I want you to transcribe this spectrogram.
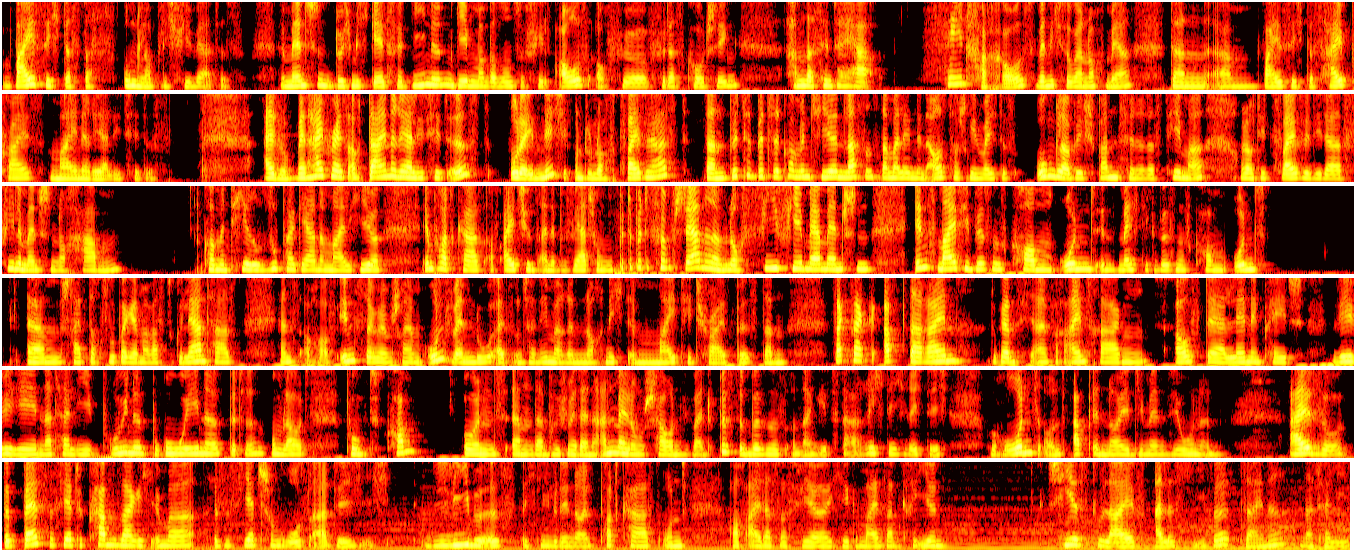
weiß ich, dass das unglaublich viel wert ist. Wenn Menschen durch mich Geld verdienen, geben aber so und so viel aus, auch für, für das Coaching, haben das hinterher zehnfach raus, wenn nicht sogar noch mehr, dann ähm, weiß ich, dass High Price meine Realität ist. Also, wenn High Price auch deine Realität ist oder eben nicht und du noch Zweifel hast, dann bitte, bitte kommentieren. Lass uns da mal in den Austausch gehen, weil ich das unglaublich spannend finde, das Thema und auch die Zweifel, die da viele Menschen noch haben. Kommentiere super gerne mal hier im Podcast auf iTunes eine Bewertung. Bitte, bitte fünf Sterne, damit noch viel, viel mehr Menschen ins Mighty Business kommen und ins mächtige Business kommen und ähm, schreib doch super gerne mal, was du gelernt hast. Kannst auch auf Instagram schreiben. Und wenn du als Unternehmerin noch nicht im Mighty Tribe bist, dann zack, zack, ab da rein. Du kannst dich einfach eintragen auf der Landingpage www.nataliebrüne, bitte, umlaut.com und ähm, dann prüfen wir deine Anmeldung, schauen, wie weit du bist im Business und dann geht's da richtig, richtig rund und ab in neue Dimensionen. Also, the best is yet to come, sage ich immer. Es ist jetzt schon großartig. Ich liebe es. Ich liebe den neuen Podcast und auch all das, was wir hier gemeinsam kreieren. Cheers to life. Alles Liebe, deine Nathalie.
